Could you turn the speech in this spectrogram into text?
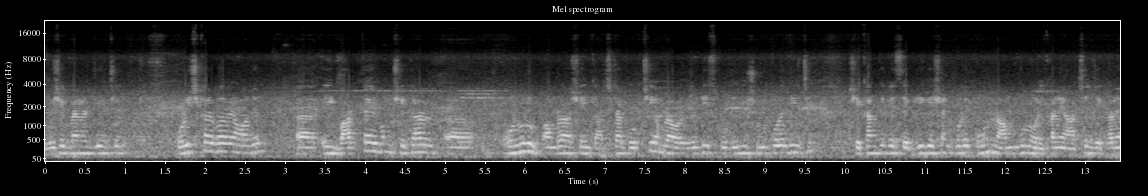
Abhishek ব্যানার্জিও ছিলেন। পরিষ্কারভাবে আমাদের এই বার্তা এবং সেটার অনুরূপ আমরা সেই কাজটা করছি। আমরা অলরেডি স্কুটিনি শুরু করে দিয়েছি। সেখান থেকে সেগ্রিগেশন করে কোন নামগুলো এখানে আছে, যেখানে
